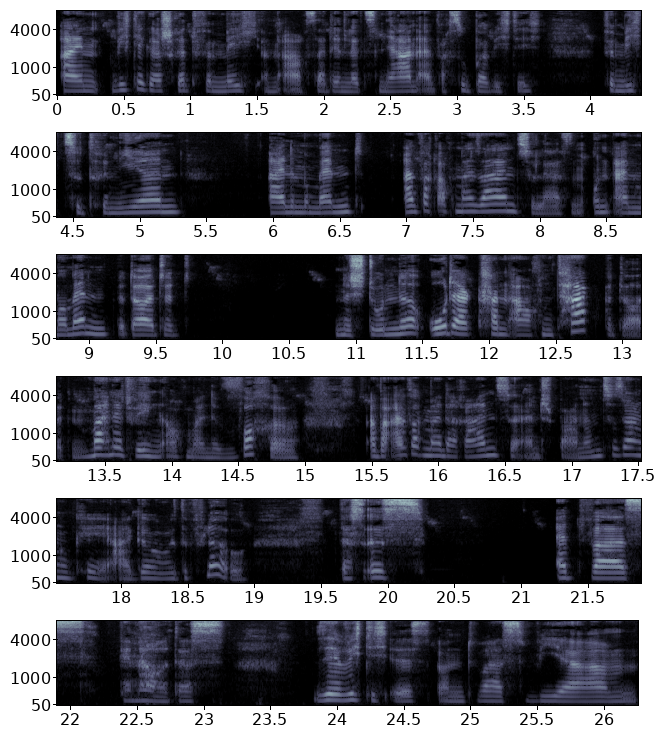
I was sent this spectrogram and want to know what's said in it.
ein wichtiger Schritt für mich und auch seit den letzten Jahren einfach super wichtig, für mich zu trainieren, einen Moment einfach auch mal sein zu lassen. Und ein Moment bedeutet eine Stunde oder kann auch ein Tag bedeuten, meinetwegen auch mal eine Woche aber einfach mal da rein zu entspannen und zu sagen, okay, I go with the flow. Das ist etwas, genau, das sehr wichtig ist und was wir ähm,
